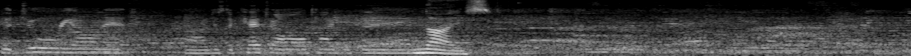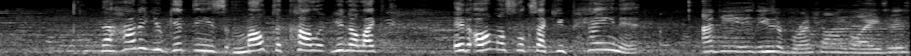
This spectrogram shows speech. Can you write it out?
put jewelry on it. Uh, just a catch-all type of thing. Nice. Now, how do you get these multicolored, you know, like, it almost looks like you paint it. I do. These you, are brush-on glazes.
